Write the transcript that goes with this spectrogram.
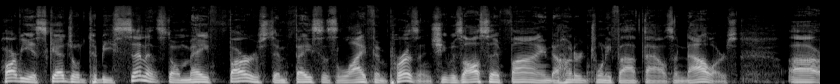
Harvey is scheduled to be sentenced on May 1st and faces life in prison. She was also fined $125,000. Uh,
